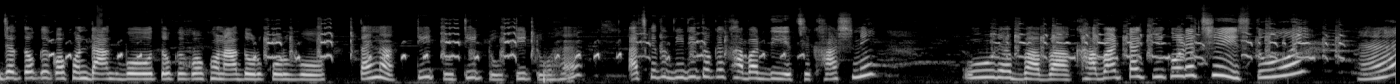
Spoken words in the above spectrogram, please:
যে তোকে কখন ডাকবো, তোকে কখন আদর করব, তাই না? টিটু টিটু টিটু হ্যাঁ? আজকে তো দিদি তোকে খাবার দিয়েছে, খাসনি? ওরে বাবা, খাবারটা কি করেছিস তুই? হ্যাঁ?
